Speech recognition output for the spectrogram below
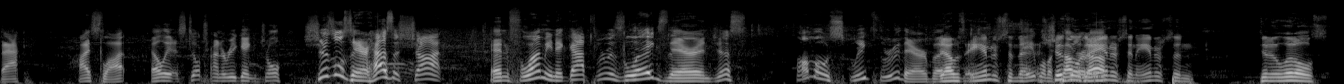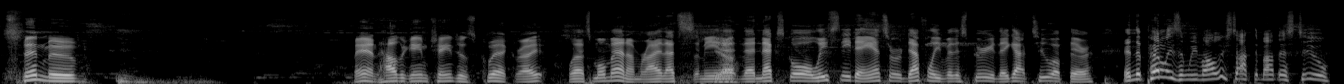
Back. High slot. Elliott still trying to regain control. Shizzle's there, has a shot. And Fleming, it got through his legs there and just almost squeaked through there. But yeah, it was Anderson that able to chiseled cover it to. Anderson. Anderson did a little spin move. Man, how the game changes quick, right? Well, that's momentum, right? That's, I mean, Yeah. that, that next goal, Leafs need to answer definitely for this period. They got two up there. And the penalties, and we've always talked about this too.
